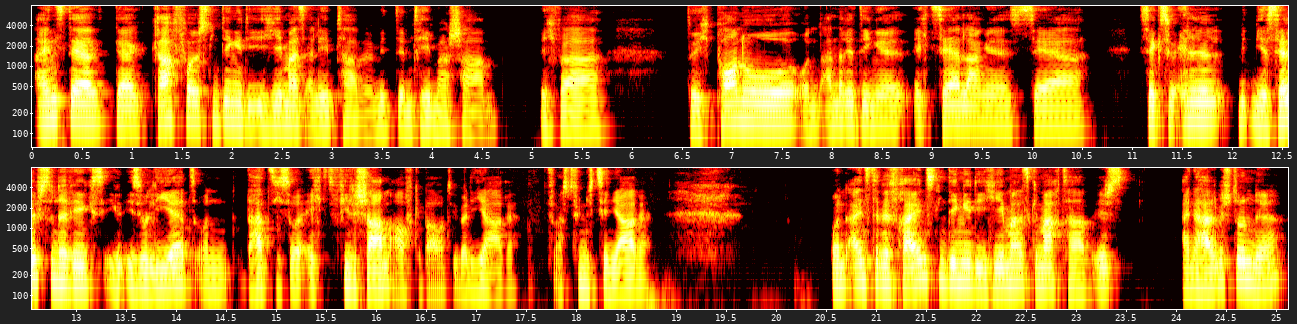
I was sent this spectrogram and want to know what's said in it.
eins der, der kraftvollsten Dinge, die ich jemals erlebt habe mit dem Thema Scham. Ich war durch Porno und andere Dinge echt sehr lange, sehr sexuell mit mir selbst unterwegs, isoliert und da hat sich so echt viel Scham aufgebaut über die Jahre, fast 15 Jahre. Und eins der befreiendsten Dinge, die ich jemals gemacht habe, ist eine halbe Stunde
